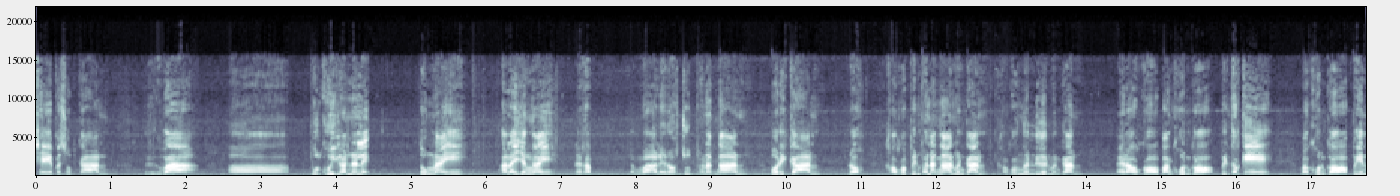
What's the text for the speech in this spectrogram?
แชร์ประสบการณ์ หรือว่าพูดคุยกันนั่นแหละ ตรงไหนอะไรยังไงนะครับอย่างว่าเลยเนาะจุดพนักงานบริการเนาะ เขาก็เป็นพนักงานเหมือนกัน เขาก็เงินเดือนเหมือนกันไอเราก็บางคนก็เป็นเท่าแก่ บางคนก็เป็น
